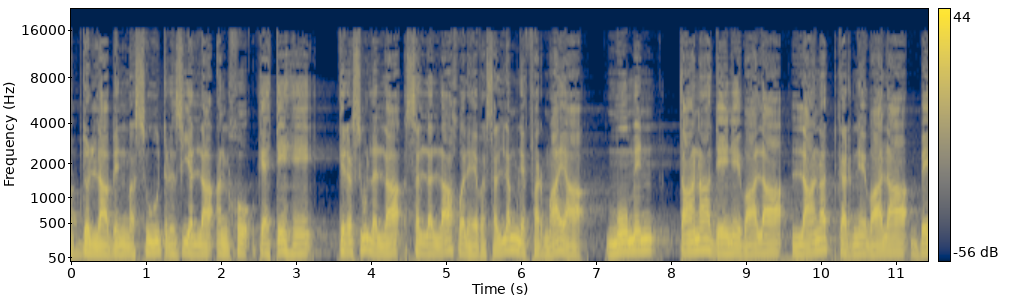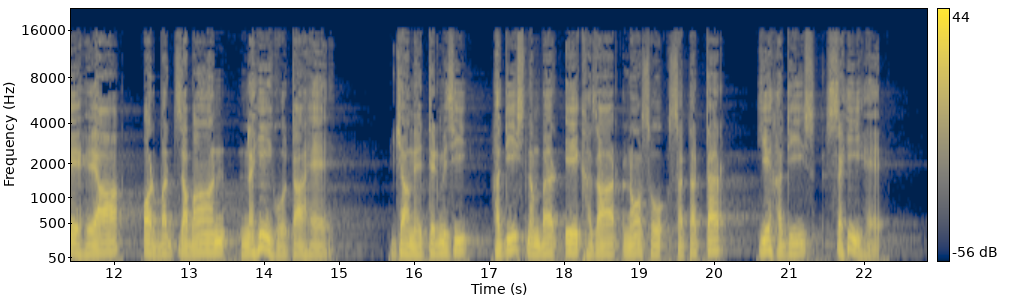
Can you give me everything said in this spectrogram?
عبداللہ بن مسعود رضی اللہ عنہ کہتے ہیں کہ رسول اللہ صلی اللہ علیہ وسلم نے فرمایا، مومن تانا دینے والا لانت کرنے والا بے حیا اور بد زبان نہیں ہوتا ہے۔ جامع ترمزی حدیث نمبر ایک ہزار نو سو ستتر، یہ حدیث صحیح ہے۔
